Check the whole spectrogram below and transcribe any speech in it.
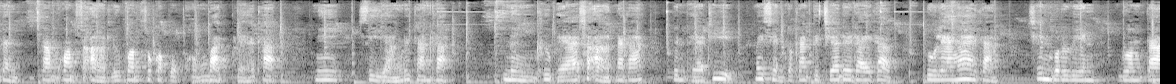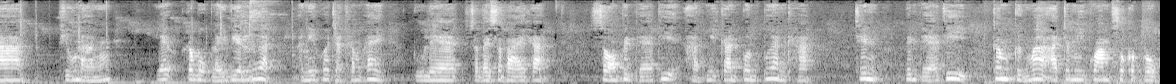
แบ่งตามความสะอาดหรือความสกปรกของบาดแผลค่ะ มี 4 อย่างด้วยกันค่ะ 1. คือแผลสะอาดนะคะ เป็นแผลที่ไม่เสี่ยงต่อการติดเชื้อใดๆค่ะ ดูแลง่ายค่ะ เช่น บริเวณดวงตา ผิวหนัง และระบบไหลเวียนเลือด อันนี้ก็จะทำให้ดูแลสบายๆค่ะ 2. เป็นแผลที่อาจมีการปนเปื้อนค่ะ เช่น เป็นแผลที่ก้ากึ่งว่าอาจจะมีความสกปรก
